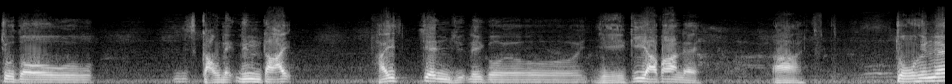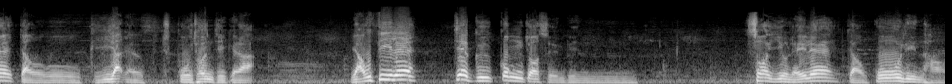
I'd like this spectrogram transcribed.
做到舊歷年底喺正月呢個夜機啊翻嚟啊，做圈咧就幾日就過春節嘅啦。有啲咧即係佢工作上邊需要你咧，就過年後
